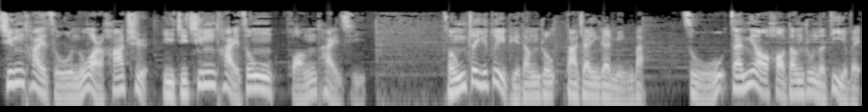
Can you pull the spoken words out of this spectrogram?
清太祖努尔哈赤以及清太宗皇太极，从这一对比当中，大家应该明白，祖在庙号当中的地位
